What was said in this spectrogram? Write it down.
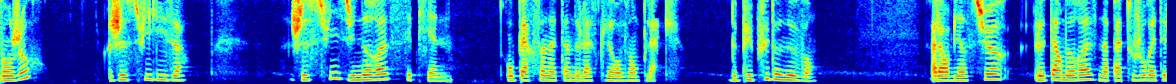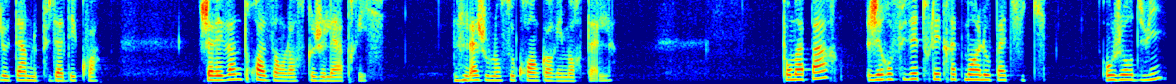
Bonjour, je suis Lisa. Je suis une heureuse sépienne, aux personnes atteintes de la sclérose en plaques, depuis plus de 9 ans. Alors bien sûr, le terme heureuse n'a pas toujours été le terme le plus adéquat. J'avais 23 ans lorsque je l'ai appris. L'âge où l'on se croit encore immortel. Pour ma part, j'ai refusé tous les traitements allopathiques. Aujourd'hui,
